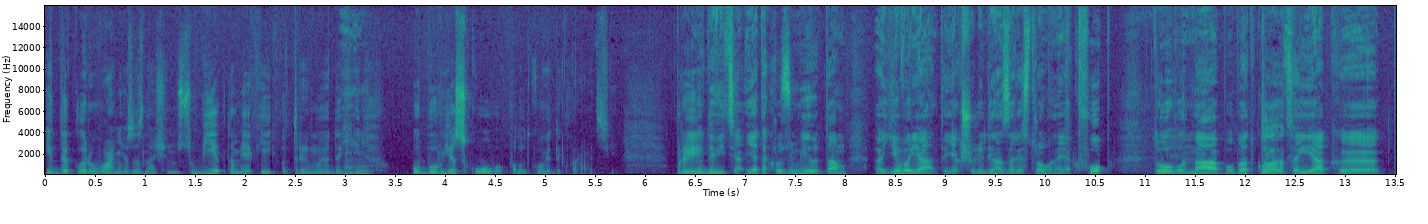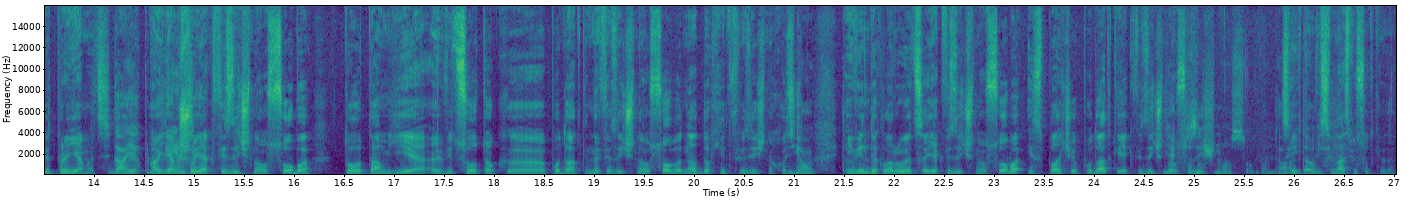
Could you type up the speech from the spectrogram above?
і декларування зазначеним суб'єктом, який отримує дохід, Мгм. обов'язково в податковій декларації. При Ну, дивіться, я так розумію, там е, є варіанти. Якщо людина зареєстрована як ФОП, то вона оподатковується як е, підприємець. Да, як А якщо як фізична особа, то там є е, відсоток е, податків на фізичні особи, на дохід фізичних осіб, Так, і він декларується як фізична особа і сплачує податки як фізична як особа. фізична особа. Да, Скільки да. там? 18%, так?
